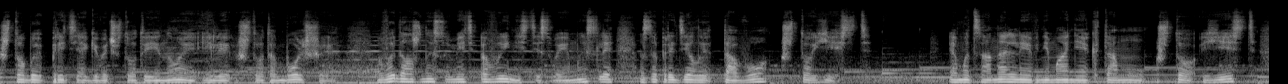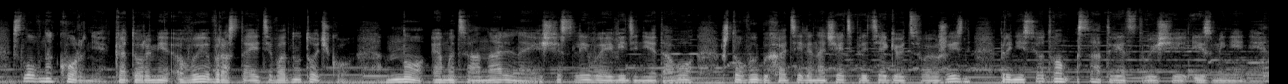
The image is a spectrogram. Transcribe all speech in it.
Чтобы притягивать что-то иное или что-то большее, вы должны суметь вынести свои мысли за пределы того, что есть. Эмоциональное внимание к тому, что есть, словно корни, которыми вы врастаете в одну точку, но эмоциональное, счастливое видение того, что вы бы хотели начать притягивать в свою жизнь, принесет вам соответствующие изменения.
